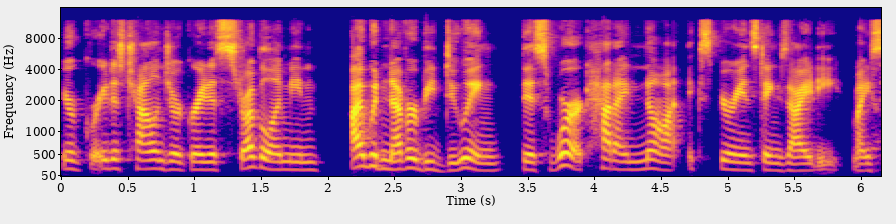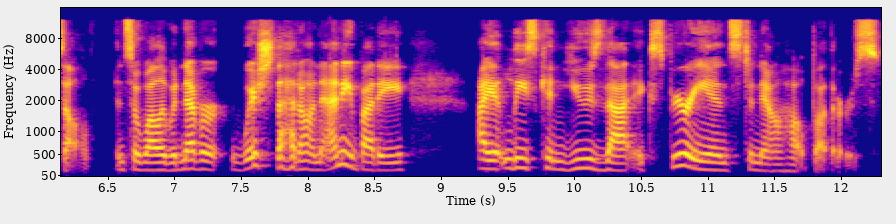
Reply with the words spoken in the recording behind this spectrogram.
your greatest challenge or greatest struggle. I mean, I would never be doing this work had I not experienced anxiety myself. And so while I would never wish that on anybody, I at least can use that experience to now help others.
